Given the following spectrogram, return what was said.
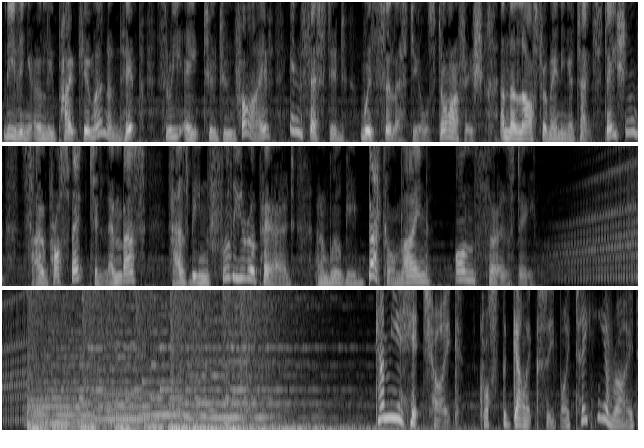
leaving only Paucumen and HIP 38225 infested with celestial starfish, and the last remaining attacked station, Sao Prospect in Lembas, has been fully repaired and will be back online on Thursday. Can you hitchhike across the galaxy by taking a ride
